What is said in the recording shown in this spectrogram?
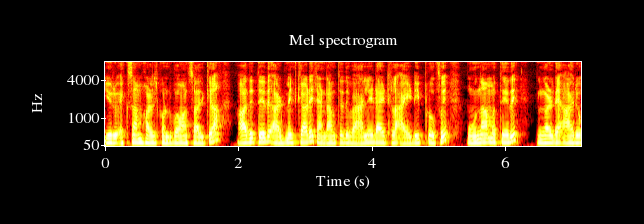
ഈ ഒരു എക്സാം ഹാളിൽ കൊണ്ടുപോകാൻ സാധിക്കുക. ആദ്യത്തേത് അഡ്മിറ്റ് കാർഡ് രണ്ടാമത്തേത് വാലിഡ് ആയിട്ടുള്ള ഐ ഡി പ്രൂഫ് മൂന്നാമത്തേത് നിങ്ങളുടെ ആ ഒരു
